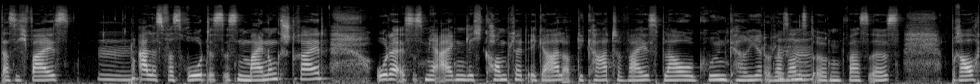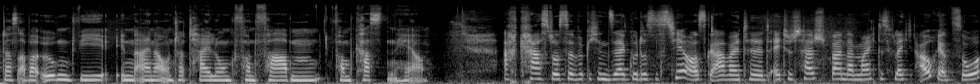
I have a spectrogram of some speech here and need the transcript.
dass ich weiß, hm. alles, was rot ist, ist ein Meinungsstreit? Oder ist es mir eigentlich komplett egal, ob die Karte weiß, blau, grün kariert oder mhm. sonst irgendwas ist? Braucht das aber irgendwie in einer Unterteilung von Farben vom Kasten her? Ach krass, du hast ja wirklich ein sehr gutes System ausgearbeitet. Ey, total spannend, dann mache ich das vielleicht auch jetzt so.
